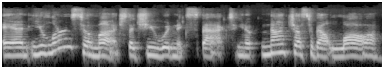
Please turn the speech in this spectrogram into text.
and you learn so much that you wouldn't expect you know not just about law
